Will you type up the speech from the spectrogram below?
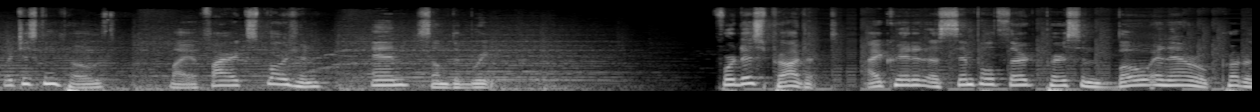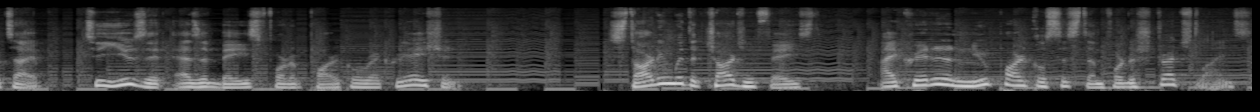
which is composed by a fire explosion and some debris. For this project, I created a simple third-person bow and arrow prototype to use it as a base for the particle recreation. Starting with the charging phase, I created a new particle system for the stretch lines.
